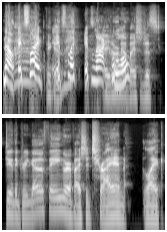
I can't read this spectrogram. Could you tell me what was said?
No, it's like it's like it's not I don't know cool. if I should just do the gringo thing or if I should try and like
